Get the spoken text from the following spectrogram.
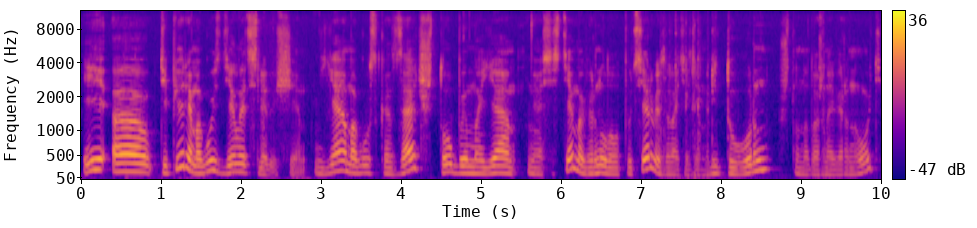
И э, теперь я могу сделать следующее. Я могу сказать, чтобы моя э, система вернула output сервис. Давайте сделаем return, что она должна вернуть.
